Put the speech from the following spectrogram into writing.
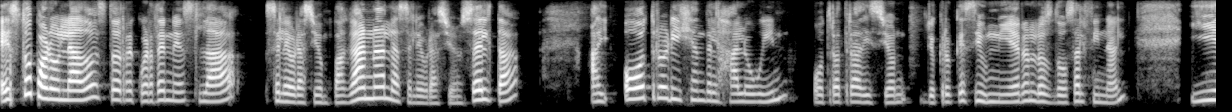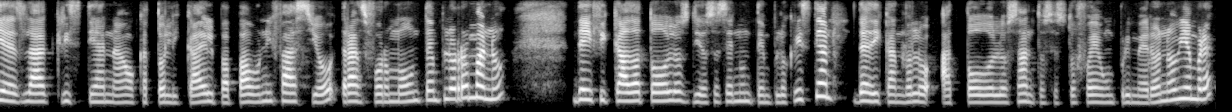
Esto, por un lado, esto recuerden, es la celebración pagana, la celebración celta. Hay otro origen del Halloween, otra tradición, yo creo que se unieron los dos al final, y es la cristiana o católica. El Papa Bonifacio transformó un templo romano deificado a todos los dioses en un templo cristiano, dedicándolo a todos los santos. Esto fue un primero de noviembre.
